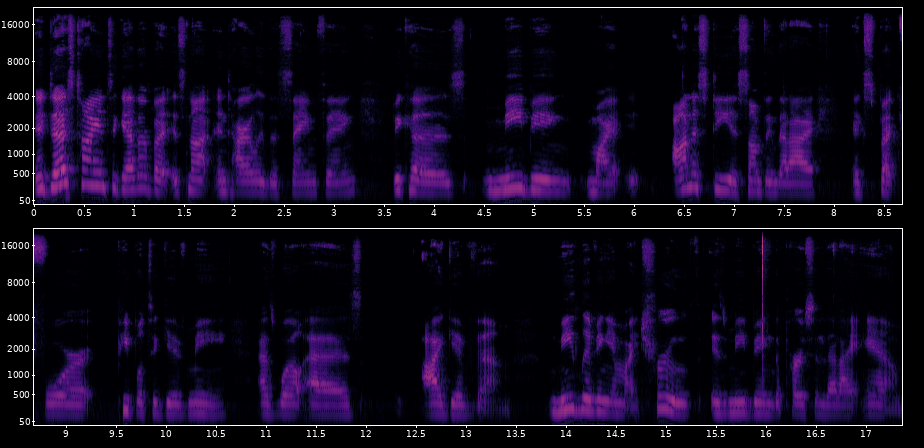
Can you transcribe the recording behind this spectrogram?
It does tie in together, but it's not entirely the same thing because me being my honesty is something that I expect for people to give me as well as I give them. Me living in my truth is me being the person that I am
